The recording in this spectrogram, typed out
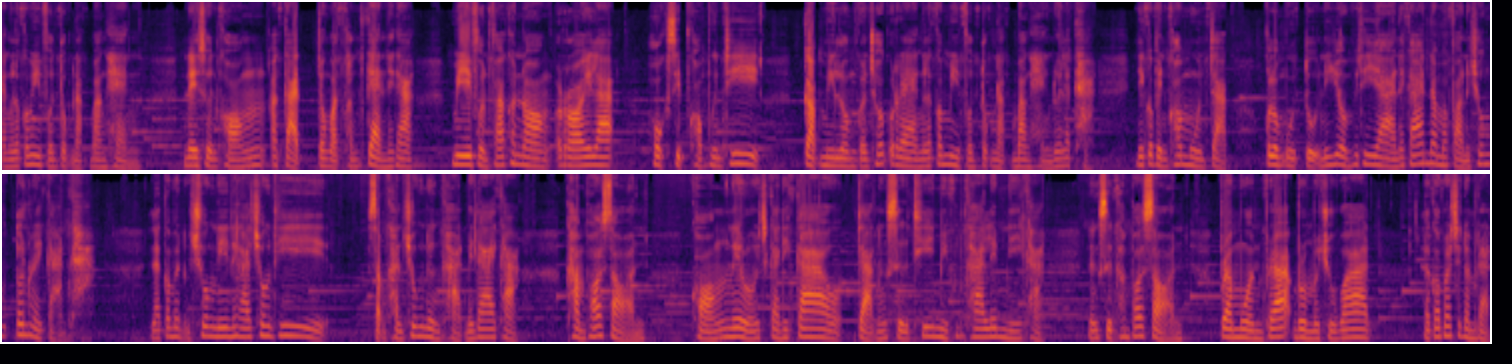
ง แล้วก็มีฝนตกหนักบางแห่ง ในส่วนของอากาศจังหวัดขอนแก่นนะคะมีฝนฟ้าขนองร้อยละ 60 ของพื้นที่ กับมีลมกระโชกแรง แล้วก็มีฝนตกหนักบางแห่งด้วยล่ะค่ะ นี่ก็เป็นข้อมูลจากกรมอุตุนิยมวิทยานะคะนำมาฝากในช่วงต้นรายการค่ะ แล้วก็มาถึงช่วงนี้นะคะ ช่วงที่สำคัญช่วงหนึ่งขาดไม่ได้ค่ะคำพ่อสอนของในหลวงรัชกาลที่ 9 จากหนังสือที่มีคุณค่าเล่มนี้ค่ะ หนังสือคำพ่อสอน ประมวลพระบรมโชวาท แล้วก็พระราชดำรัส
